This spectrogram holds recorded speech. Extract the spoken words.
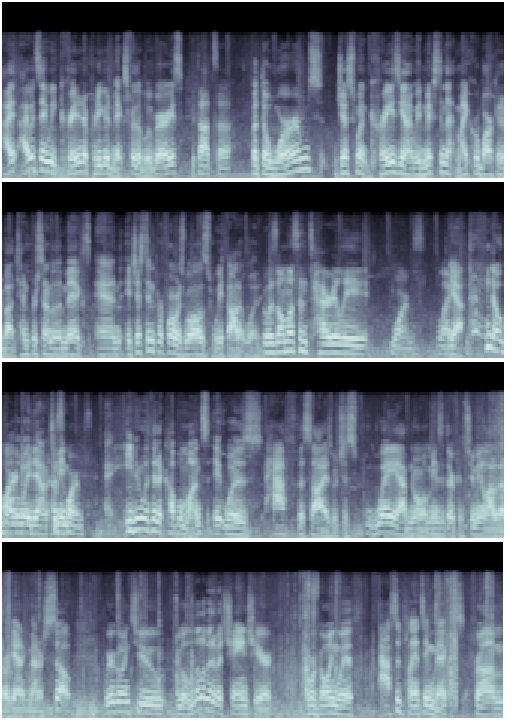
I, I would say we created a pretty good mix for the blueberries. We thought so. But the worms just went crazy on it. We mixed in that microbark at about 10% of the mix, and it just didn't perform as well as we thought it would. It was almost entirely worms. Like Yeah, no bark. all the way down. Just I mean, worms. even within a couple months, it was half the size, which is way abnormal. It means that they're consuming a lot of that organic matter. So we're going to do a little bit of a change here, and we're going with acid planting mix from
